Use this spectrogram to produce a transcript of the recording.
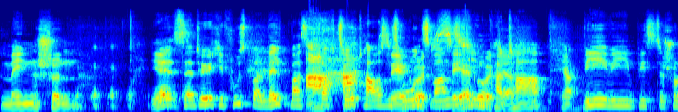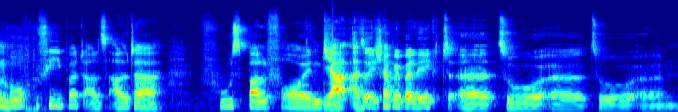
Menschen. Ja, ist natürlich die Fußball-Weltmeisterschaft Aha, 2022 sehr gut, sehr in gut, Katar. ja. Ja. Wie, wie bist du schon hochgefiebert als alter Fußballfreund? Ja, also ich habe überlegt, äh, zu, äh, zu ähm,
